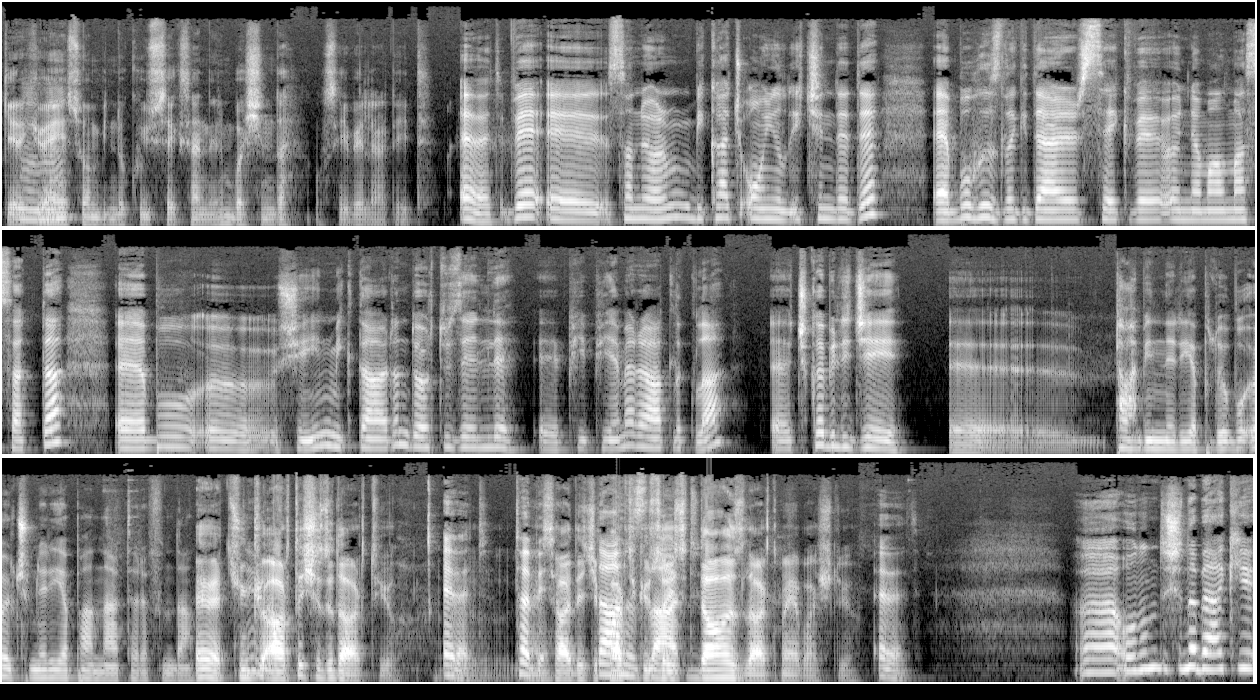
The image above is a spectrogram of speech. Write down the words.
gerekiyor. Hı -hı. En son 1980'lerin başında o seviyelerdeydi. Evet ve e, sanıyorum birkaç on yıl içinde de e, bu hızla gidersek ve önlem almazsak da e, bu e, şeyin miktarın 450 e, ppm'e rahatlıkla e, çıkabileceği e, tahminleri yapılıyor bu ölçümleri yapanlar tarafından. Evet çünkü artış hızı da artıyor. Evet tabii. Yani sadece daha partikül sayısı artıyor. daha hızlı artmaya başlıyor. Evet. Ee, onun dışında belki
